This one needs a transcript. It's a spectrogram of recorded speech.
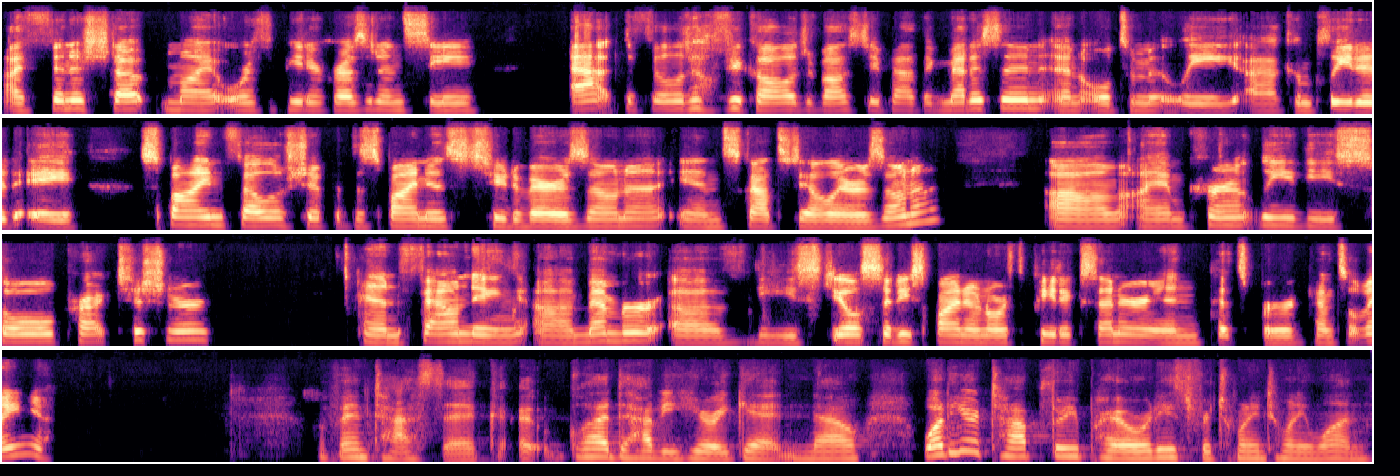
I finished up my orthopedic residency at the Philadelphia College of Osteopathic Medicine and ultimately uh, completed a spine fellowship at the Spine Institute of Arizona in Scottsdale, Arizona. Um, I am currently the sole practitioner and founding uh, member of the Steel City Spine and Orthopedic Center in Pittsburgh, Pennsylvania. Fantastic. Uh, glad to have you here again. Now, what are your top three priorities for 2021?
